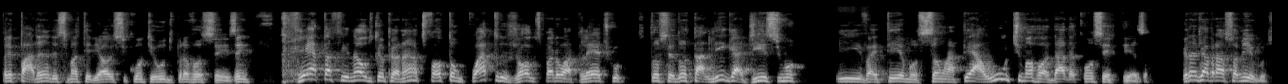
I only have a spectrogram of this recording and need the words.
preparando esse material, esse conteúdo para vocês, hein? Reta final do campeonato, faltam quatro jogos para o Atlético, o torcedor está ligadíssimo. e vai ter emoção até a última rodada, com certeza. Grande abraço, amigos.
